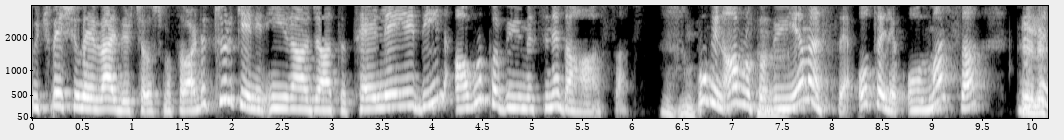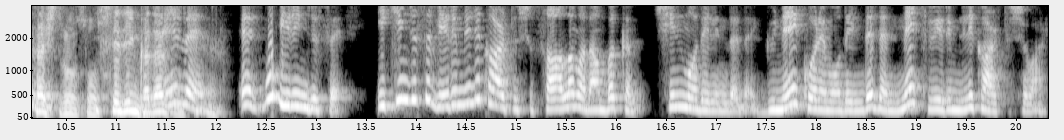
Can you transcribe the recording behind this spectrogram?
3-5 yıl evvel bir çalışması vardı. Türkiye'nin ihracatı TL'ye değil Avrupa büyümesine daha hassas. Bugün Avrupa büyüyemezse, o talep olmazsa TL bizim kaç lira olsa olsun. İstediğin kadar... Evet. Evet bu birincisi. İkincisi verimlilik artışı sağlamadan bakın Çin modelinde de Güney Kore modelinde de net verimlilik artışı var.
